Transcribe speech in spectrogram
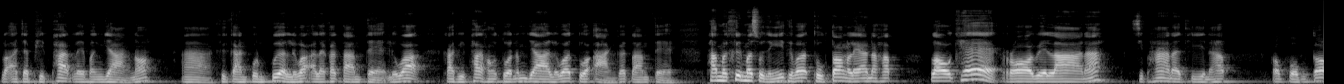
เราอาจจะผิดพลาดอะไรบางอย่างเนาะอ่าคือการปนเปื้อนหรือว่าอะไรก็ตามแต่ หรือว่าการผิดพลาดของตัวน้ำยา หรือว่าตัวอ่านก็ตามแต่ ถ้ามันขึ้นมาสุดอย่างนี้ถือว่าถูกต้องแล้วนะครับ เราแค่รอเวลานะ 15 นาทีนะครับของผมก็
